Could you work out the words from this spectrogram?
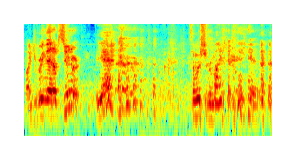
Why'd you bring that up sooner? yeah. Someone should remind him. yeah.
